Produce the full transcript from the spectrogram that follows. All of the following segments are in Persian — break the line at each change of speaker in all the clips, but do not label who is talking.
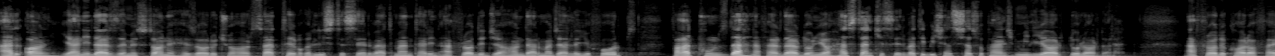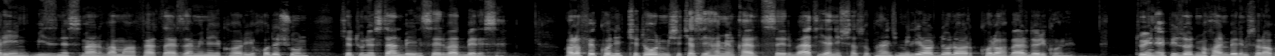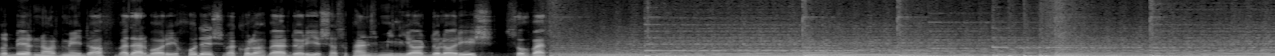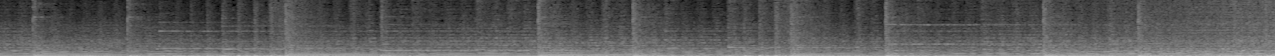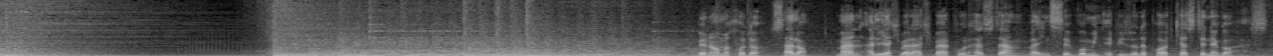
الان یعنی در زمستان 1400 طبق لیست ثروتمندترین افراد جهان در مجله فوربس فقط 15 نفر در دنیا هستند که ثروتی بیش از 65 میلیارد دلار دارند. افراد کارآفرین، بیزنسمن و موفق در زمینه کاری خودشون که تونستن به این ثروت برسن. حالا فکر کنید چطور میشه کسی همین قدر ثروت یعنی 65 میلیارد دلار کلاهبرداری کنه. تو این اپیزود می‌خوایم بریم سراغ برنارد میداف و درباره خودش و کلاهبرداری 65 میلیارد دلاریش صحبت کنیم. نام خدا. سلام. من علی اکبر اکبرپور هستم و این سومین اپیزود پادکست نگاه است.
